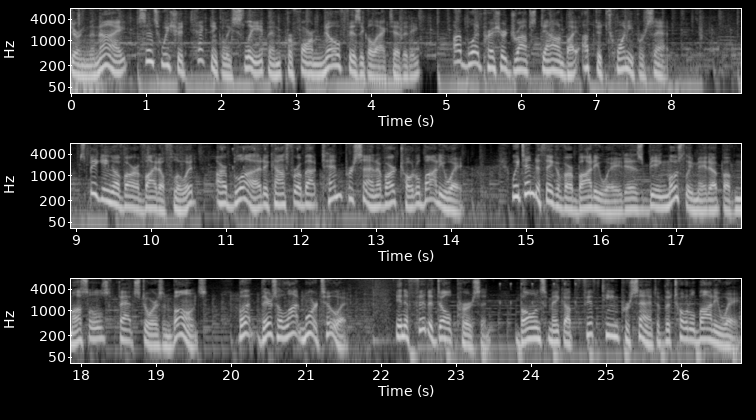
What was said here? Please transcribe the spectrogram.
During the night, since we should technically sleep and perform no physical activity, our blood pressure drops down by up to 20%. Speaking of our vital fluid, our blood accounts for about 10% of our total body weight. We tend to think of our body weight as being mostly made up of muscles, fat stores, and bones. But there's a lot more to it. In a fit adult person, bones make up 15% of the total body weight.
